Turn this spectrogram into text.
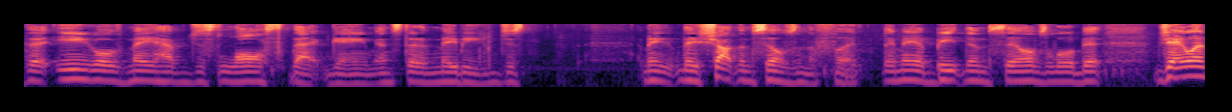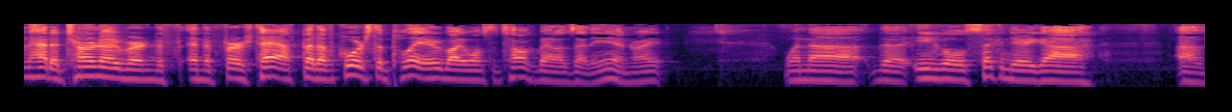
the Eagles may have just lost that game instead of maybe just. I mean, they shot themselves in the foot. They may have beat themselves a little bit. Jalen had a turnover in the in the first half, but of course, the play everybody wants to talk about is at the end, right? When uh, the Eagles secondary guy, uh,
